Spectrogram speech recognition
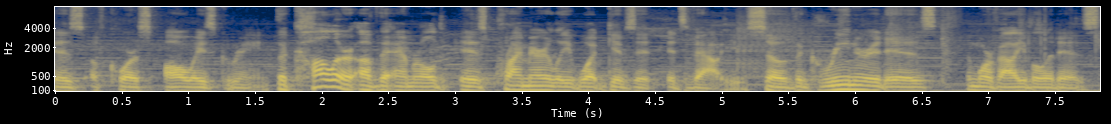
is of course always green. The color of the emerald is primarily what gives it its value. So the greener it is, the more valuable it is.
